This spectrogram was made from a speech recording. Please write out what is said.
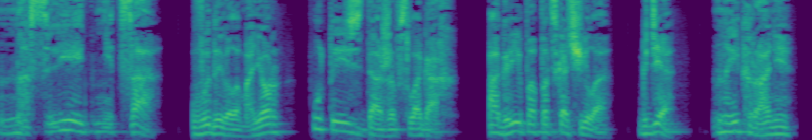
«Наследница!» Выдавила майор, путаясь даже в слогах. Агриппа подскочила. «Где?» «На экране».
